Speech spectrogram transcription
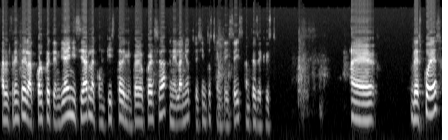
al frente de la cual pretendía iniciar la conquista del imperio persa en el año 336 a.C. Eh, después,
